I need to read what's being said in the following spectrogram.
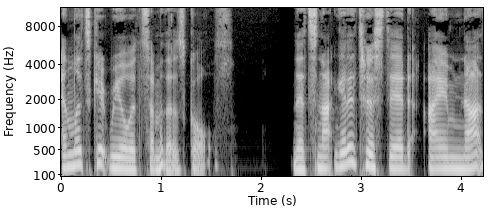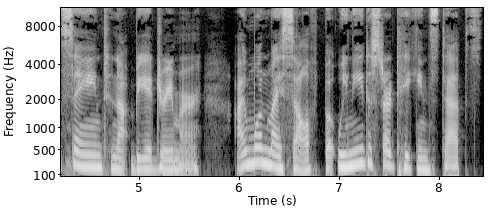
and let's get real with some of those goals. Let's not get it twisted. I am not saying to not be a dreamer. I'm one myself, but we need to start taking steps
